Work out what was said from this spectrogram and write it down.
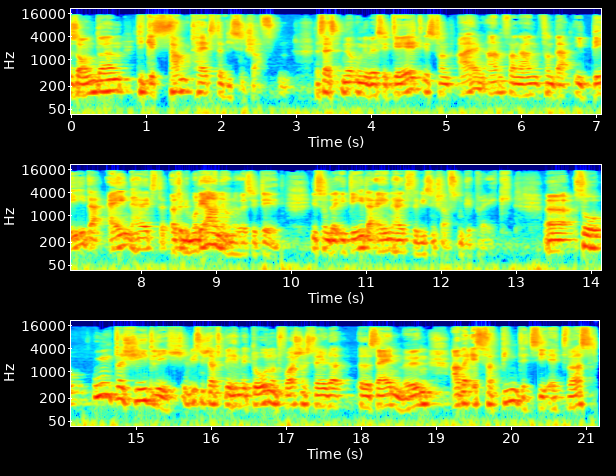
sondern die Gesamtheit der Wissenschaften. Das heißt, eine Universität ist von allen Anfang an von der Idee der Einheit, also die moderne Universität ist von der Idee der Einheit der Wissenschaften geprägt. Äh, so unterschiedlich wissenschaftliche Methoden und Forschungsfelder äh, sein mögen, aber es verbindet sie etwas,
